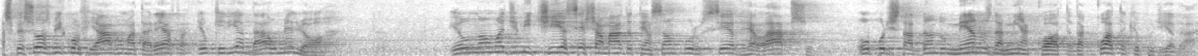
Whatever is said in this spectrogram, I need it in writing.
as pessoas me confiavam uma tarefa, eu queria dar o melhor. Eu não admitia ser chamado atenção por ser relapso ou por estar dando menos da minha cota, da cota que eu podia dar.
